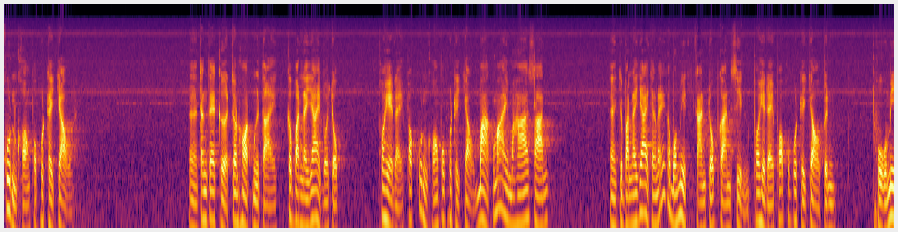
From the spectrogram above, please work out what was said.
คุณของพระพุทธเจ้าตั้งแต่เกิดจนหอดมือตายก็บรรยายบ่จบ เพราะเหตุใดเพราะคุณของพระพุทธเจ้ามากมายมหาศาลจะบรรยายจากไหนก็บ่มีการจบการสิ้นเพราะเหตุใดเพราะพระพุทธเจ้าเป็นผู้มี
